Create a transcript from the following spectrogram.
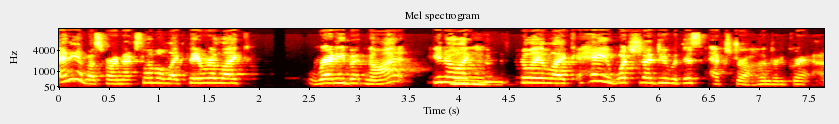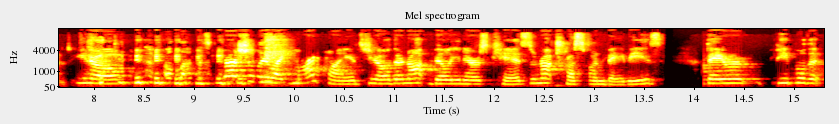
any of us for our next level, like they were like ready but not. You know, like mm. who's really like, hey, what should I do with this extra hundred grand? You know, especially like my clients, you know, they're not billionaires' kids, they're not trust fund babies. They were people that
